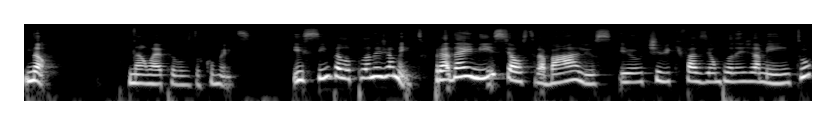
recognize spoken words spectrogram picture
Não, não é pelos documentos, e sim pelo planejamento. Para dar início aos trabalhos, eu tive que fazer um planejamento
